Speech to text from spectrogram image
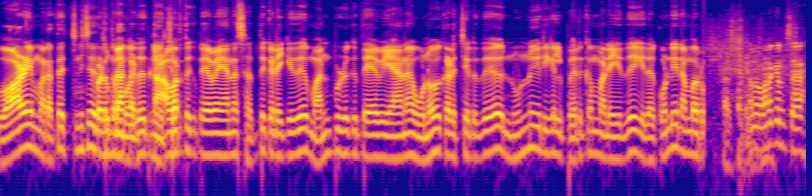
வாழை மரத்தை சின்ன சின்ன படுத்தும் துண்டா போது cut பண்ணி வச்சு- தாவரத்துக்கு தேவையான சத்து கிடைக்குது மண்புழுக்கு தேவையான உணவு கிடைச்சிருது நுண்ணுயிரிகள் பெருக்கம் அடையுது. இதை கொண்டு நம்ம ஹலோ வணக்கம் சார்.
